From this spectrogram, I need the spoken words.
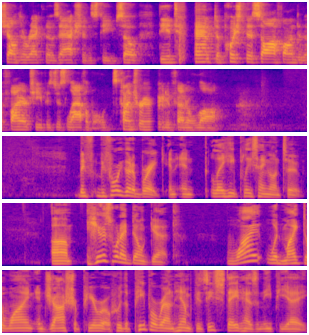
shall direct those actions, Steve. So the attempt to push this off onto the fire chief is just laughable. It's contrary to federal law. Before we go to break, and, and Leahy, please hang on too. Um, here's what I don't get. Why would Mike DeWine and Josh Shapiro, who the people around him, because each state has an EPA,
